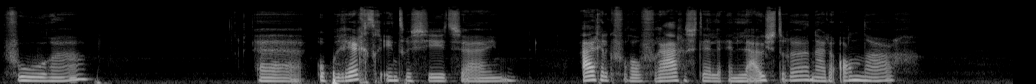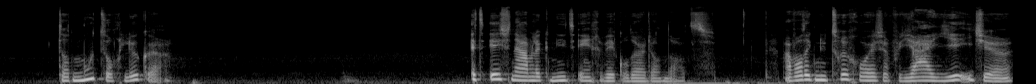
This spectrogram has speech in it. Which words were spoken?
voeren, uh, oprecht geïnteresseerd zijn, eigenlijk vooral vragen stellen en luisteren naar de ander, dat moet toch lukken. Het is namelijk niet ingewikkelder dan dat. Maar wat ik nu terug hoor, zeg van ja, jeetje,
